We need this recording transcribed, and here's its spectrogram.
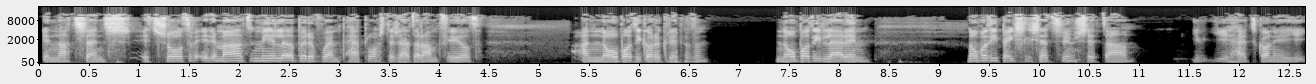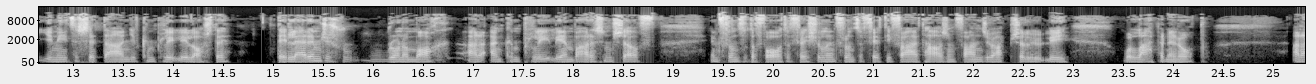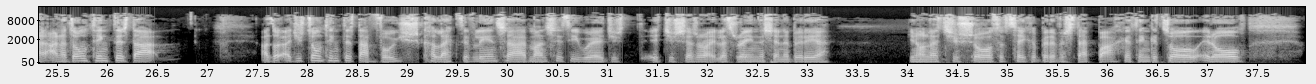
in that sense. it sort of it reminded me a little bit of when Pep lost his head at Anfield, and nobody got a grip of him. Nobody let him. Nobody basically said to him, "Sit down. You, your head's gone here. You, you, need to sit down. You've completely lost it." They let him just run amok and, and completely embarrass himself in front of the fourth official, in front of fifty-five thousand fans who absolutely were lapping it up. And I, and I don't think there's that I, I just don't think there's that voice collectively inside Man City where just it just says, all right, let's rein this in a bit here. You know, let's just sort of take a bit of a step back. I think it's all it all.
